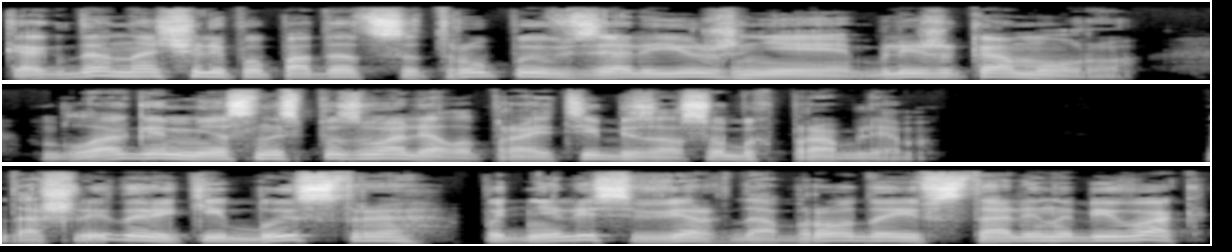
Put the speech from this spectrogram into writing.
когда начали попадаться трупы, взяли южнее, ближе к Амуру, благо местность позволяла пройти без особых проблем. Дошли до реки быстро, поднялись вверх до брода и встали на бивак,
